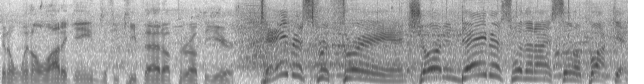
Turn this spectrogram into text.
Going to win a lot of games if you keep that up throughout the year. Davis for three, and Jordan Davis with a nice little bucket.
